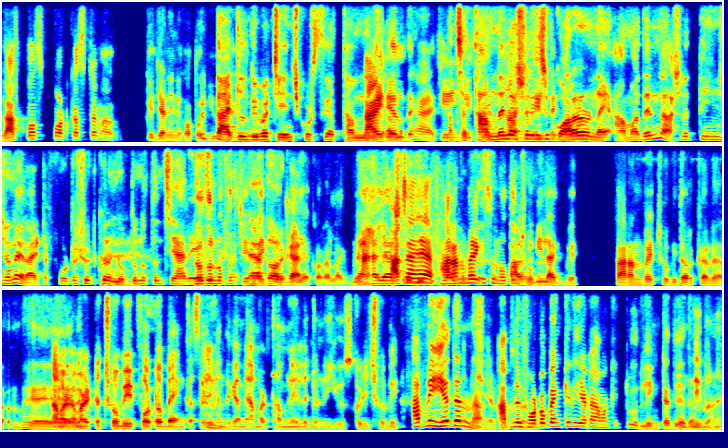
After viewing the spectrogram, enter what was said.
লাস্ট পডকাস্টটা কে জানি না কত টাইটেল দুইবার চেঞ্জ করছি আর থাম্বনেল টাইটেল হ্যাঁ চেঞ্জ আচ্ছা থাম্বনেলে আসলে কিছু করারও নাই। আমাদের না আসলে তিনজনের একটা ফটোশুট করে নতুন নতুন চেহারা নতুন নতুন চেহারা দরকার। করা লাগবে। না হ্যাঁ। হলে আচ্ছা হ্যাঁ ফারহান ভাই কিছু নতুন ছবি লাগবে। ফারহান ভাই ছবি দরকার ফারহান ভাই। আমার আমার একটা ছবি ফটো ব্যাংক আছে যেখান থেকে আমি আমার থাম্বনেইলের জন্য ইউজ করি ছবি। আপনি ইয়ে দেন না শেয়ার আপনি ফটো ব্যাংকের ইয়েটা আমাকে একটু লিঙ্কটা দিয়ে দেন দিব না।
